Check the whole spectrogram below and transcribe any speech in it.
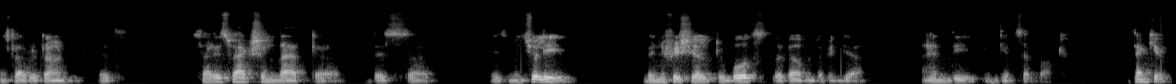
must have returned with satisfaction that this is mutually beneficial to both the government of India and the Indians abroad. Thank you.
